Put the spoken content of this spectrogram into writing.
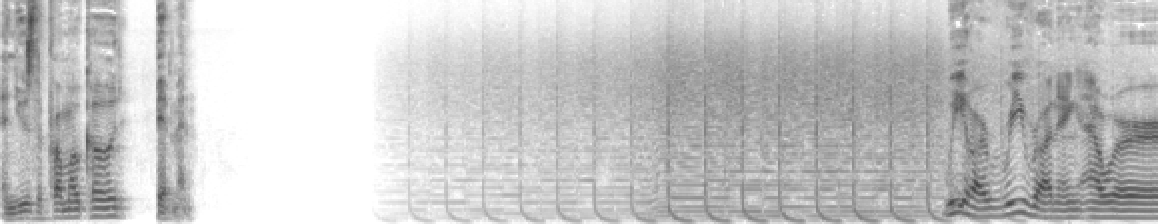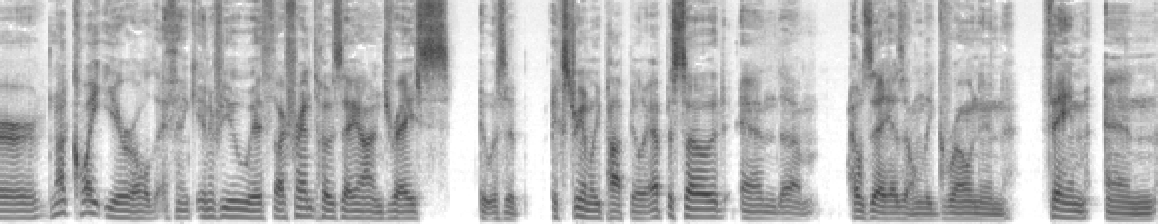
and use the promo code BITTMAN. We are rerunning our not quite year old, I think, interview with our friend José Andrés. It was an extremely popular episode, and um, José has only grown in fame and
